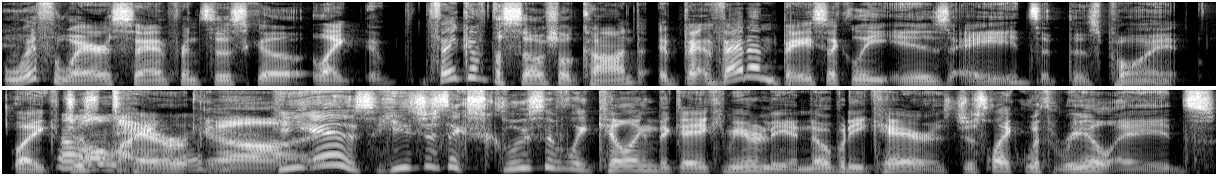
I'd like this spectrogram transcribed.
with where San Francisco, like, think of the social con. Venom basically is AIDS at this point. Like, just Oh terror. He is. He's just exclusively killing the gay community, and nobody cares. Just like with real AIDS.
